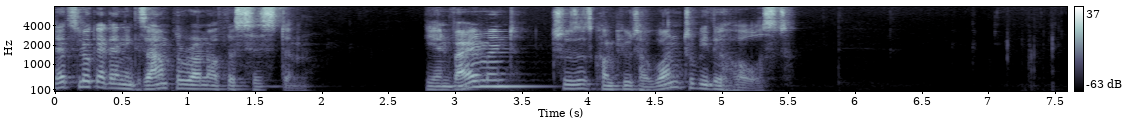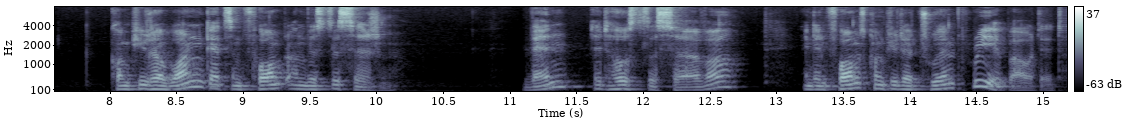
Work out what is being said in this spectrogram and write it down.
Let's look at an example run of the system. The environment chooses computer 1 to be the host. Computer 1 gets informed on this decision. Then it hosts a server and informs computer 2 and 3 about it.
